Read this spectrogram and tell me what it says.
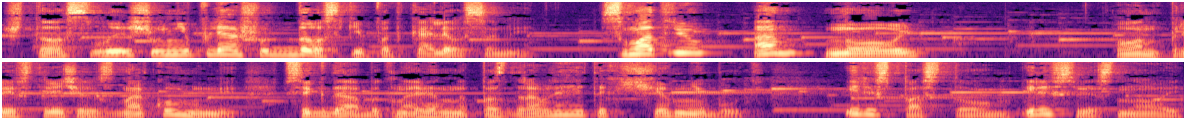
Что слышу, не пляшут доски под колесами. Смотрю, Ан новый. Он при встречах с знакомыми всегда обыкновенно поздравляет их с чем-нибудь. Или с постом, или с весной,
